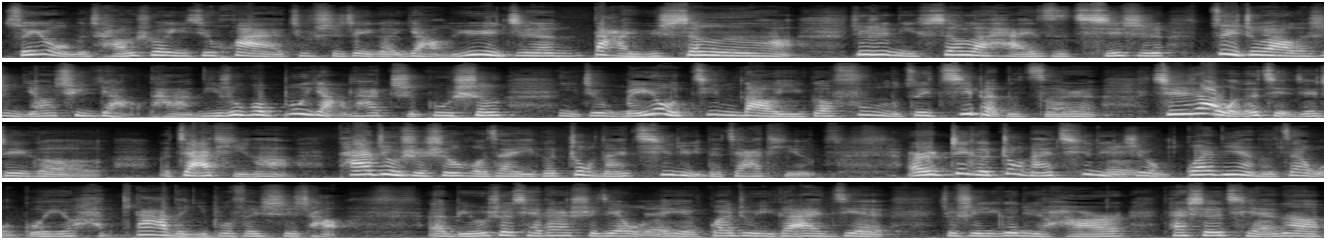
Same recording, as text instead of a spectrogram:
所以我们常说一句话呀，就是这个养育之恩大于生恩啊。就是你生了孩子，其实最重要的是你要去养他。你如果不养他，只顾生，你就没有尽到一个父母最基本的责任。其实像我的姐姐这个家庭啊，她就是生活在一个重男轻女的家庭，而这个重男轻女这种观念呢，在我国也有很大的一部分市场。呃，比如说前段时间我们也关注一个案件，就是一个女孩，她生前呢，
